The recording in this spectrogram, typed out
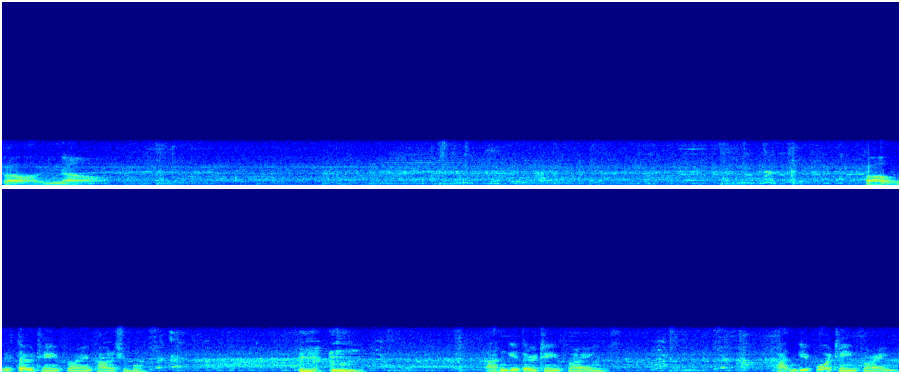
Oh no. Oh, it's 13 frame punishable. I can get 13 frames. I can get 14 frames.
